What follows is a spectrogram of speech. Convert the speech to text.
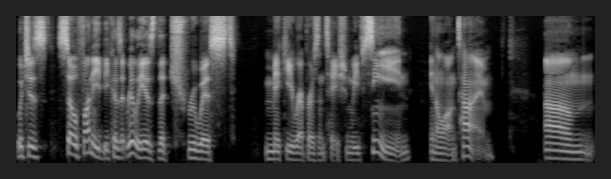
which is so funny because it really is the truest Mickey representation we've seen in a long time. Um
